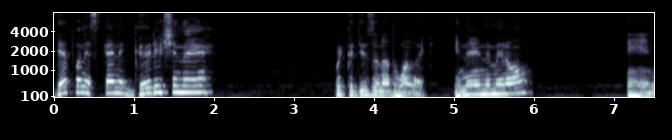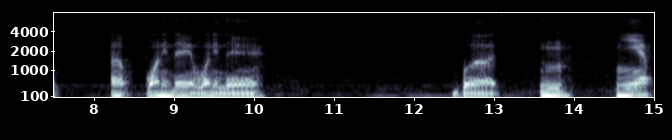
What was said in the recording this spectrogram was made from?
That one is kind of goodish in there. We could use another one like in there in the middle. And, oh, one in there and one in there but mm, yeah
